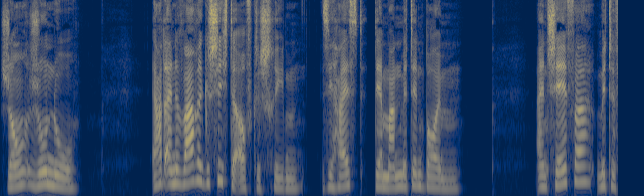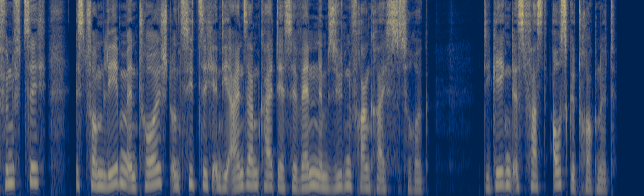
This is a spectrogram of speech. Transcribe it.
Jean Jonot. Er hat eine wahre Geschichte aufgeschrieben. Sie heißt Der Mann mit den Bäumen. Ein Schäfer, Mitte 50, ist vom Leben enttäuscht und zieht sich in die Einsamkeit der Cevennen im Süden Frankreichs zurück. Die Gegend ist fast ausgetrocknet,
